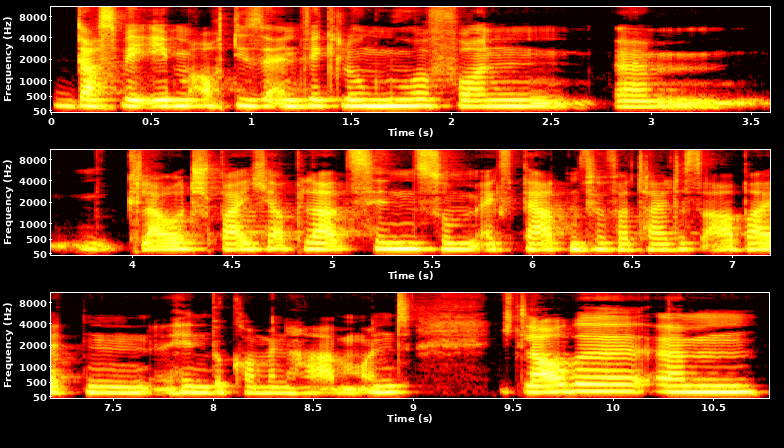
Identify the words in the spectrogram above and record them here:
dass wir eben auch diese Entwicklung nur von ähm, Cloud-Speicherplatz hin zum Experten für verteiltes Arbeiten hinbekommen haben. Und ich glaube, ähm,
